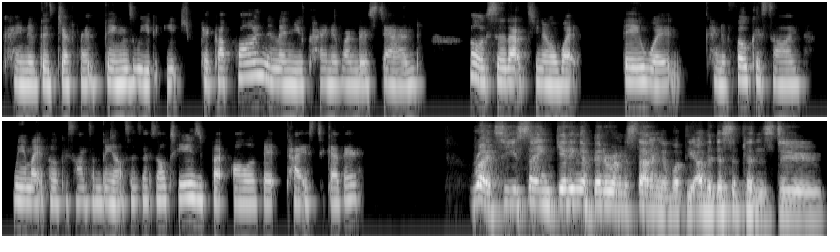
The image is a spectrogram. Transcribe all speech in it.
kind of the different things we'd each pick up on and then you kind of understand oh so that's you know what they would kind of focus on we might focus on something else as slts but all of it ties together Right. So you're saying getting a better understanding of what the other disciplines do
